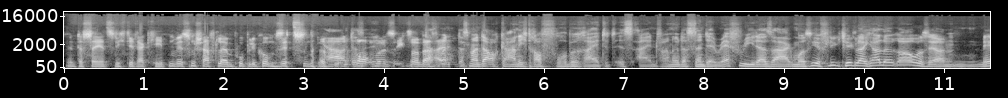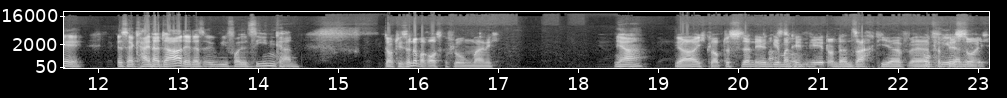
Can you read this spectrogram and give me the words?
Dass da jetzt nicht die Raketenwissenschaftler im Publikum sitzen, ja, das, wir uns nicht so dass, man, dass man da auch gar nicht drauf vorbereitet ist, einfach, ne? Dass dann der Referee da sagen muss, ihr fliegt hier gleich alle raus. Ja, nee, ist ja keiner da, der das irgendwie vollziehen kann. Doch, die sind aber rausgeflogen, meine ich. Ja. Ja, ich glaube, dass dann irgendjemand so. hingeht und dann sagt hier, äh, okay, verpisst euch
